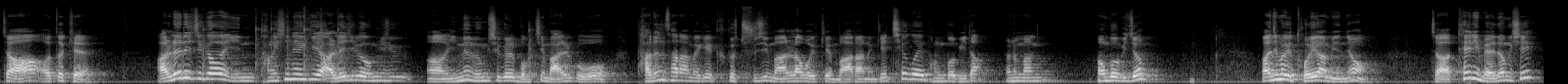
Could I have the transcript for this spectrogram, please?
자, 어떻게 알레르기가 인, 당신에게 알레르기가 음식, 어, 있는 음식을 먹지 말고 다른 사람에게 그거 주지 말라고 이렇게 말하는 게 최고의 방법이다 라는 방, 방법이죠. 마지막에 더해하면요. 자, 텔이 몇 형식?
